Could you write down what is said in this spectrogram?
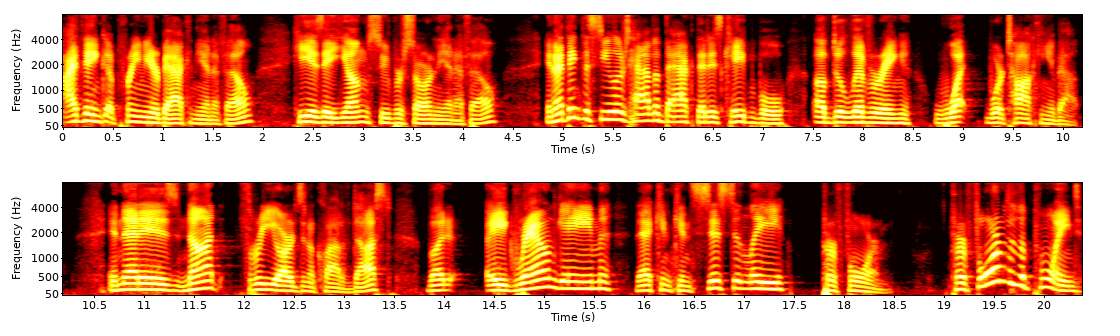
I think, a premier back in the NFL. He is a young superstar in the NFL. And I think the Steelers have a back that is capable of delivering what we're talking about. And that is not three yards in a cloud of dust, but a ground game that can consistently perform. Perform to the point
